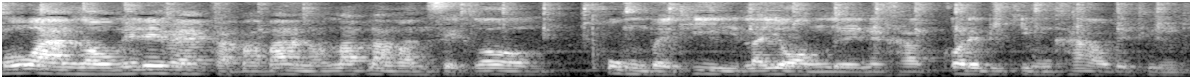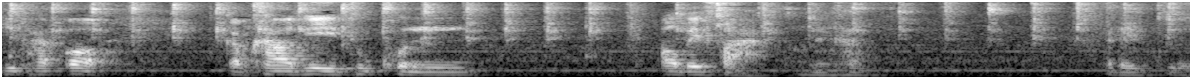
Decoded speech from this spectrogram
เมื่อวานเราไม่ได้แวะกลับมาบ้านเรารับรางวัลเสร็จก็พุ่งไปที่ระยองเลยนะครับ ก็ได้ไปกินข้าวไปถึงที่พักก็กับข้าวที่ทุกคนเอาไปฝากนะครับก็ได้กิน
